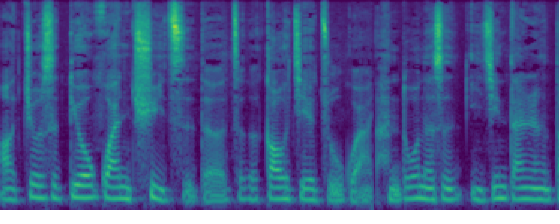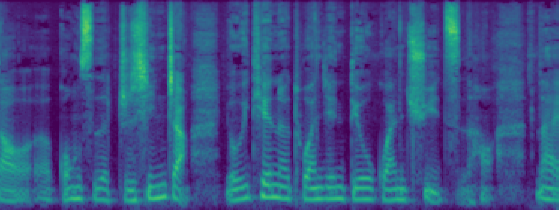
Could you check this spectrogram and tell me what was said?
啊，就。是丢官去职的这个高阶主管，很多呢是已经担任到呃公司的执行长。有一天呢，突然间丢官去职哈。那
